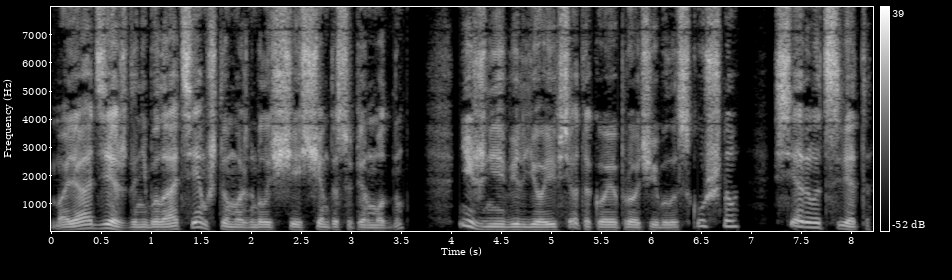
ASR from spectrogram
моя одежда не была тем, что можно было счесть чем-то супермодным. Нижнее белье и все такое прочее было скучного, серого цвета.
